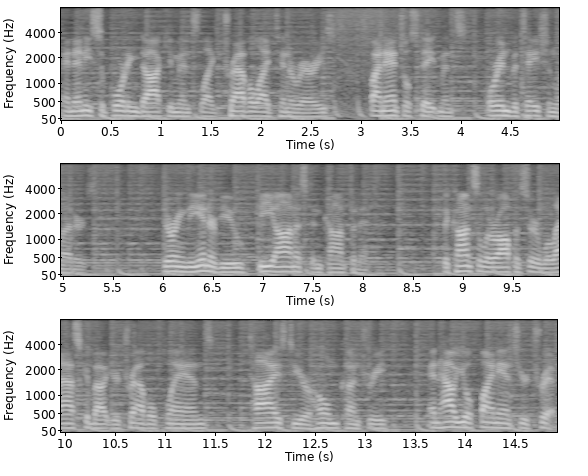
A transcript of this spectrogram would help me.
and any supporting documents like travel itineraries, financial statements, or invitation letters. During the interview, be honest and confident. The consular officer will ask about your travel plans, ties to your home country, and how you'll finance your trip.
